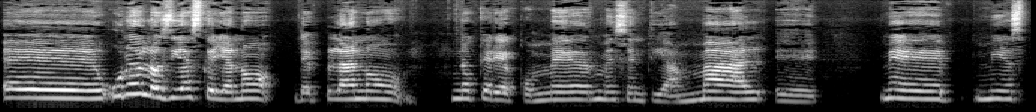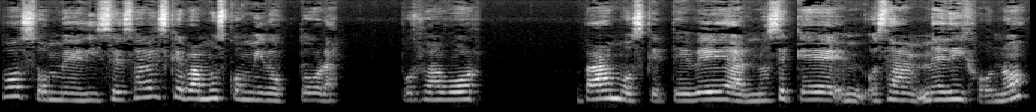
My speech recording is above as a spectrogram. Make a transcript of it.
Eh, uno de los días que ya no, de plano, no quería comer, me sentía mal, eh, me, mi esposo me dice, ¿sabes que vamos con mi doctora? Por favor, vamos, que te vean, no sé qué, o sea, me dijo, ¿no?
